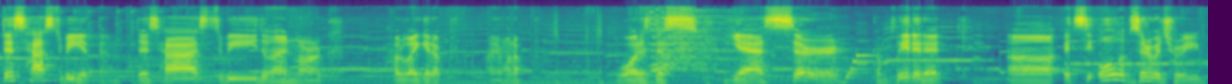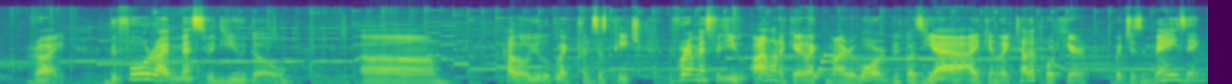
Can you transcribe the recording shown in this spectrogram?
this has to be it then. This has to be the landmark. How do I get up? I want up. What is this? Yes, sir! Completed it. Uh, it's the old observatory. Right. Before I mess with you though, um, hello, you look like Princess Peach. Before I mess with you, I want to get like my reward because yeah, I can like teleport here, which is amazing.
